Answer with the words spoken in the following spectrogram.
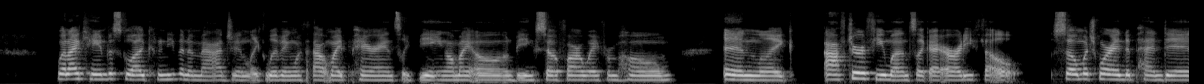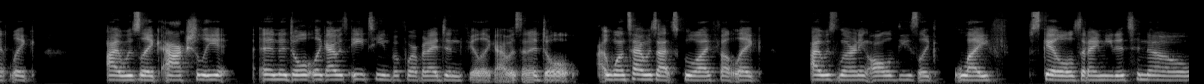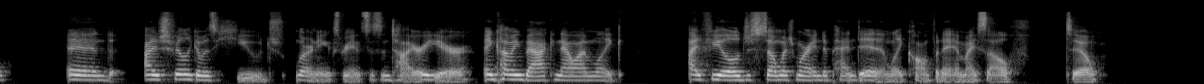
when i came to school i couldn't even imagine like living without my parents like being on my own being so far away from home. And like after a few months like i already felt so much more independent. Like i was like actually an adult like i was 18 before but i didn't feel like i was an adult once I was at school, I felt like I was learning all of these like life skills that I needed to know. And I just feel like it was a huge learning experience this entire year. And coming back now, I'm like, I feel just so much more independent and like confident in myself too.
